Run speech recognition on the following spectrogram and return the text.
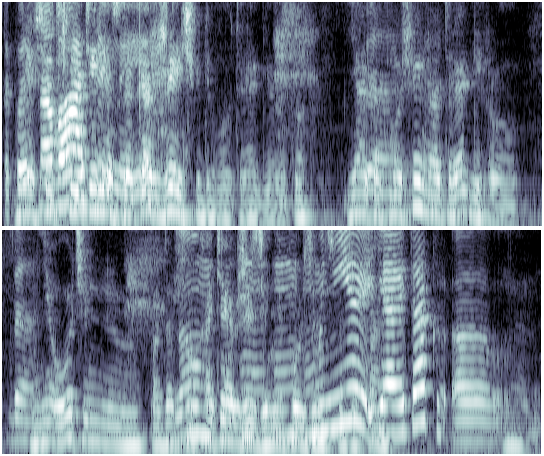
такой Мне основательный. интересно, как женщины будут реагировать. Я да. как мужчина отреагировал. Да. Мне очень э, подошло, Но ну, хотя я в жизни не пользуюсь. Мне я и так э, да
